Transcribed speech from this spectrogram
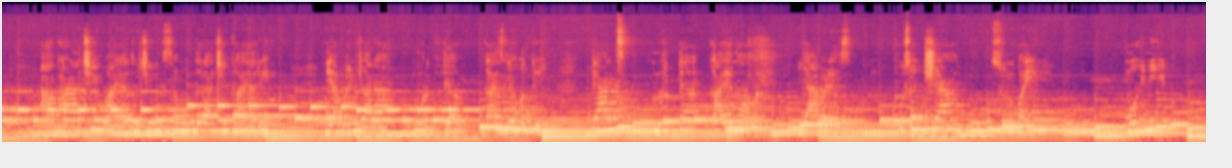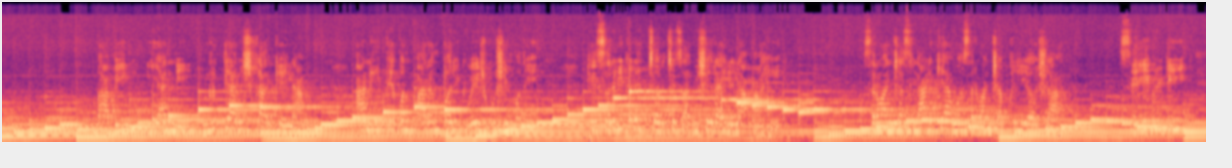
आभाळाची माया तुझी समुद्राची काया रे. या बंजारा नृत्य गाजले होते. त्याच नृत्य गायनावर यावेळेस पुसदच्या सुनबाई मोहिनी भाभी यांनी नृत्य आविष्कार केला आणि ते पण पारंपरिक वेशभूषेमध्ये हे सर्वीकडे चर्चेचा विषय राहिलेला आहे. सर्वांच्याच लाडक्या व सर्वांच्या प्रिय अशा सेलिब्रिटी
